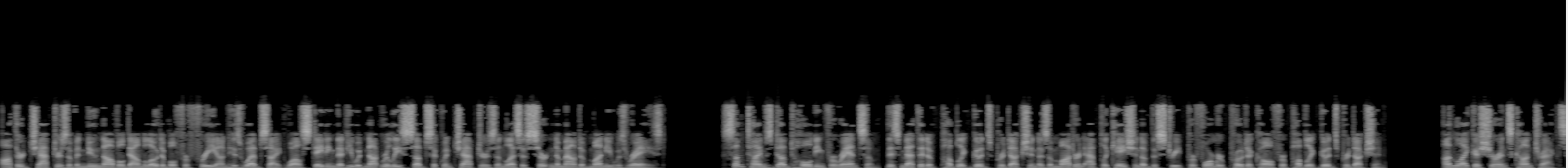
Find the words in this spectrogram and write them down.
authored chapters of a new novel downloadable for free on his website while stating that he would not release subsequent chapters unless a certain amount of money was raised. Sometimes dubbed holding for ransom, this method of public goods production is a modern application of the street performer protocol for public goods production. Unlike assurance contracts,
